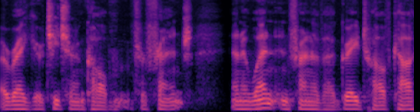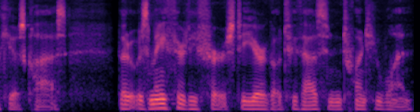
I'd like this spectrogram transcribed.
a regular teacher in call for French. And I went in front of a grade 12 calculus class, but it was May 31st, a year ago, 2021,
